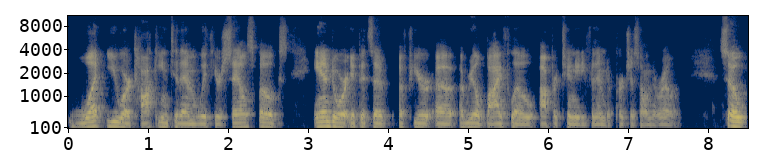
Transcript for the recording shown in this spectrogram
what you are talking to them with your sales folks and or if it's a if you're a, a real buy flow opportunity for them to purchase on their own. So you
